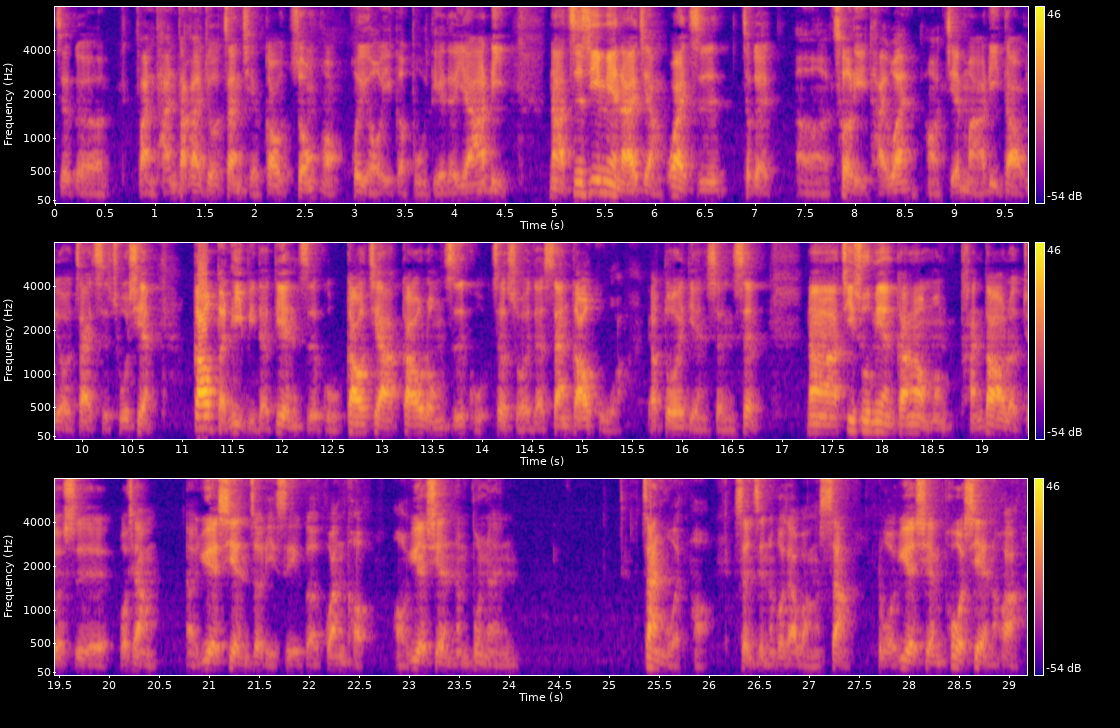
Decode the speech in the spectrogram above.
这个反弹大概就暂且告终哈，会有一个补跌的压力。那资金面来讲，外资这个呃撤离台湾啊减码力道又再次出现，高本利比的电子股、高价高融资股，这所谓的三高股啊，要多一点审慎。那技术面，刚刚我们谈到了，就是我想，呃，月线这里是一个关口，哦，月线能不能站稳，哈，甚至能够在往上，如果月线破线的话，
